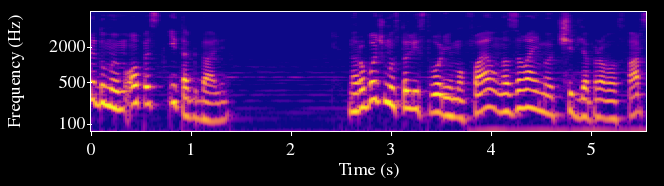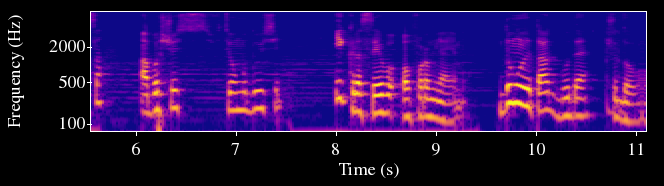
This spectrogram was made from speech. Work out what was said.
придумуємо опис і так далі. На робочому столі створюємо файл, називаємо чи для Бравл Старса або щось в цьому дусі, і красиво оформляємо. Думаю, так буде чудово.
